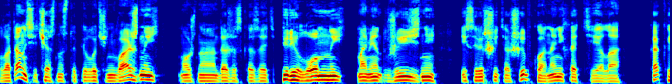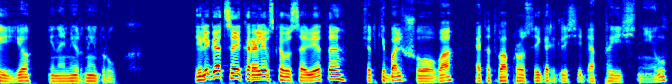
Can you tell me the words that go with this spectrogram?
у Латана сейчас наступил очень важный, можно даже сказать, переломный момент в жизни, и совершить ошибку она не хотела, как и ее иномирный друг. Делегация Королевского совета, все-таки большого, этот вопрос Игорь для себя прояснил,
